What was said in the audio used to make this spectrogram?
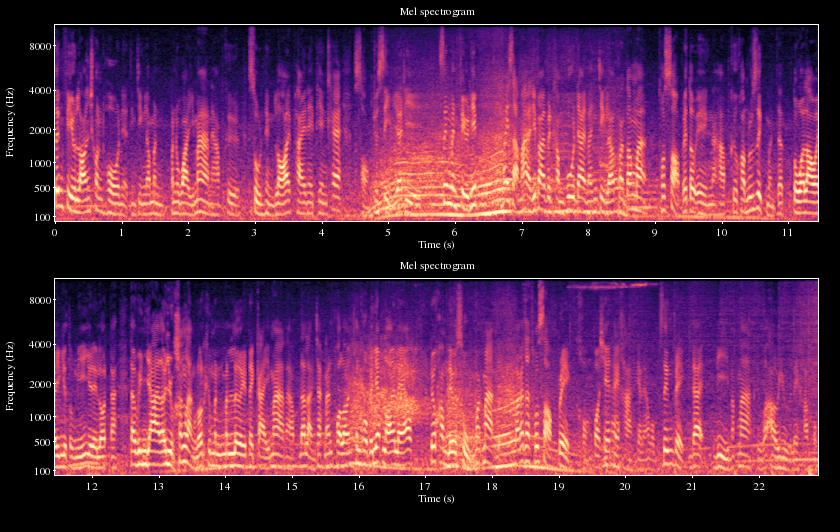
ซึ่งฟีล launch control เนี่ยจริงๆ แล้วมันมันไวมากนะครับคือ0ถึง100 ภายในเพียงแค่ 2.4 วินาที ซึ่งเป็นฟีลที่ไม่สามารถอธิบายเป็นคำพูดได้นะจริงๆ แล้วมันต้องมาทดสอบด้วยตัวเองนะครับคือความรู้สึกเหมือนจะตัวเรายังอยู่ตรงนี้อยู่ในรถนะแต่วิญญาณเราอยู่ข้างหลังรถคือมันมันเลยไปไกลมากนะครับแล้วหลังจากนั้นพอเราคอนโทรลไปเรียบร้อยแล้วด้วยความเร็วสูงมากๆแล้วก็จะทดสอบเบรกของ Porsche Taycan กันนะครับผมซึ่งเบรกได้ดีมากๆถือว่าเอาอยู่เลยครับผม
